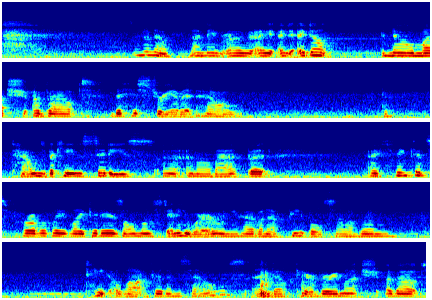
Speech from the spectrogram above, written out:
I don't know. I mean, I, I, I don't know much about the history of it, how the towns became cities uh, and all that, but I think it's probably like it is almost anywhere when you have enough people. Some of them take a lot for themselves and don't care very much about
